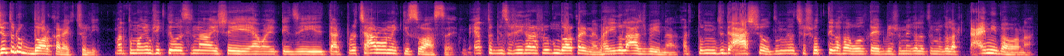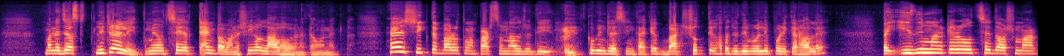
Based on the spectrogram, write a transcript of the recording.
যতটুকু দরকার অ্যাকচুয়ালি মানে তোমাকে আমি শিখতে বলছি না, এসে এমআইটিজি তারপরে হচ্ছে আরও অনেক কিছু আছে। এত কিছু শেখার আসলে কোনো দরকারই না ভাই, এগুলো আসবেই না। আর তুমি যদি আসো, তুমি হচ্ছে সত্যি কথা বলতে অ্যাডমিশনে গেলে তুমি এগুলো টাইমই পাবা না। মানে জাস্ট লিটারালি তুমি হচ্ছে টাইম পাবা না। সেগুলো লাভ হবে না তেমন একটা। হ্যাঁ শিখতে পারো তোমার পার্সোনাল যদি খুব ইন্টারেস্টিং থাকে। বাট সত্যি কথা যদি বলি, পরীক্ষার হলে, বা ইজি মার্কেরও হচ্ছে দশ মার্ক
